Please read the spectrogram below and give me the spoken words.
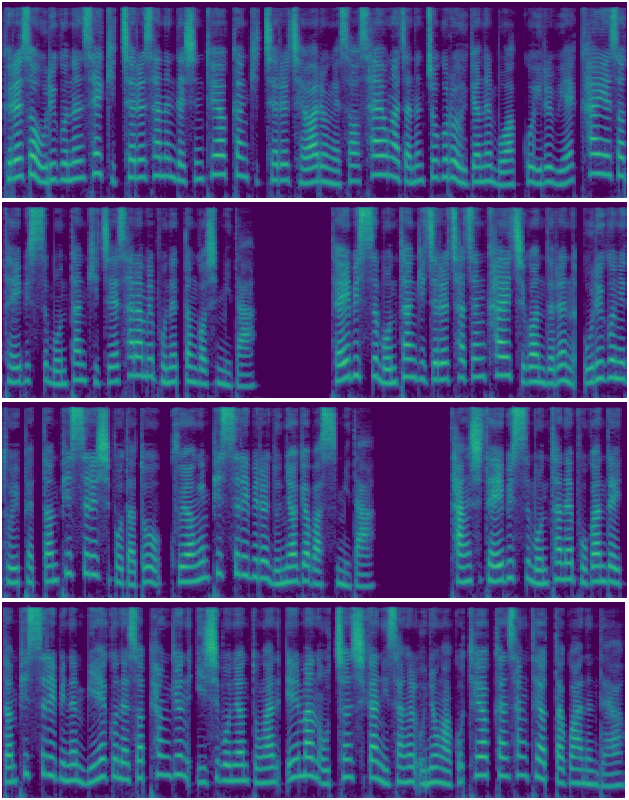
그래서 우리 군은 새 기체를 사는 대신 퇴역한 기체를 재활용해서 사용하자는 쪽으로 의견을 모았고 이를 위해 카이에서 데이비스 몬탄 기지에 사람을 보냈던 것입니다. 데이비스 몬탄 기지를 찾은 카이 직원들은 우리 군이 도입했던 P3C보다도 구형인 P3B를 눈여겨봤습니다. 당시 데이비스 몬탄에 보관돼 있던 P3B는 미 해군에서 평균 25년 동안 1만 5천 시간 이상을 운용하고 퇴역한 상태였다고 하는데요.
